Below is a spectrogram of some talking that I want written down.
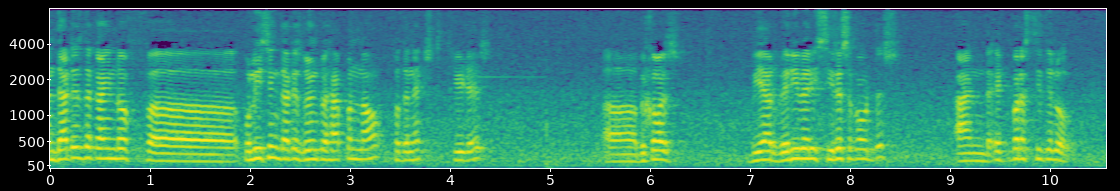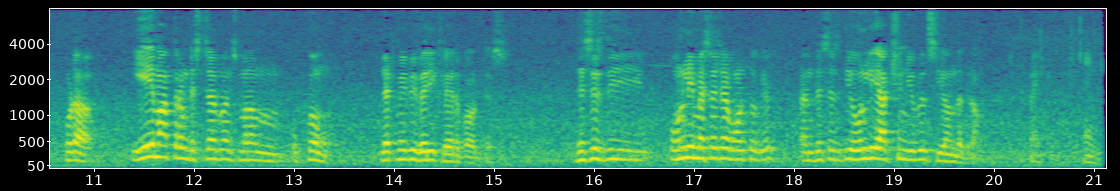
And that is the kind of policing that is going to happen now for the next three days because we're very very serious about this and at పరిస్థితిలో కూడా ఏమాత్రం డిస్టర్బెన్స్ మనం ఒప్పుకోము. Let me be very clear about this This is the only message I want to give, and this is the only action you will see on the ground. Thank you. Thank you.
